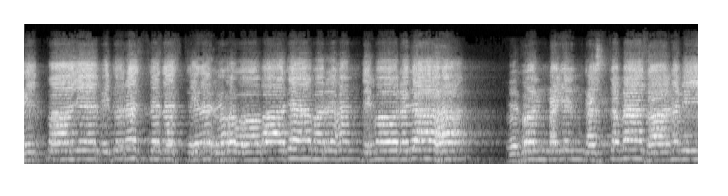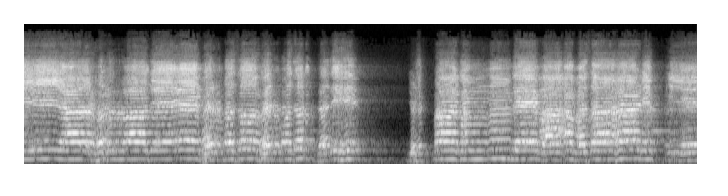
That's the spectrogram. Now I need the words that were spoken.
ये पितुरस्य तस्थिरभवो मोरजाः भिर्वसोभिर्वसुर्दधिः युष्माकम् देवा अवसाहाणि प्रिये।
